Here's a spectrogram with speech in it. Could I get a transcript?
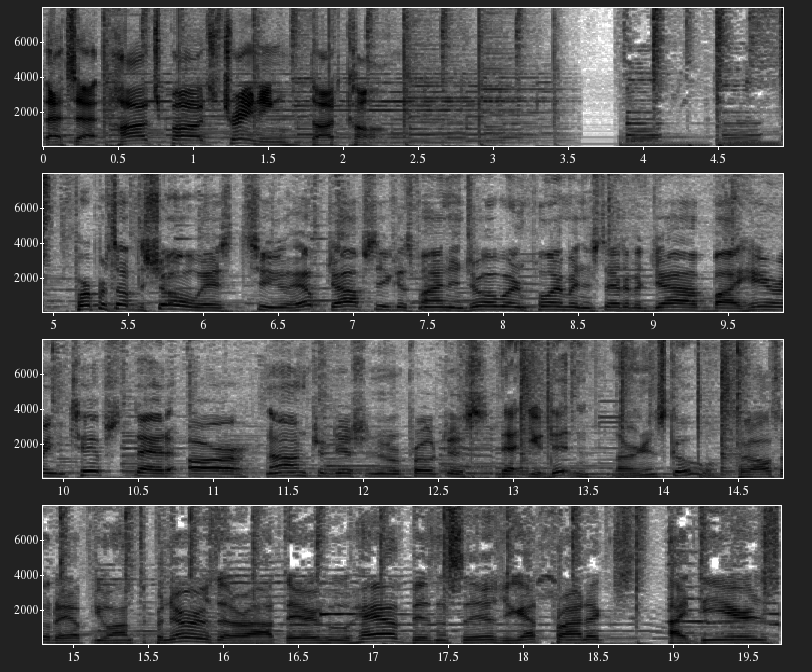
That's at HodgepodgeTraining.com. Purpose of the show is to help job seekers find enjoyable employment instead of a job by hearing tips that are non-traditional approaches that you didn't learn in school. But also to help you entrepreneurs that are out there who have businesses, you got products, ideas.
